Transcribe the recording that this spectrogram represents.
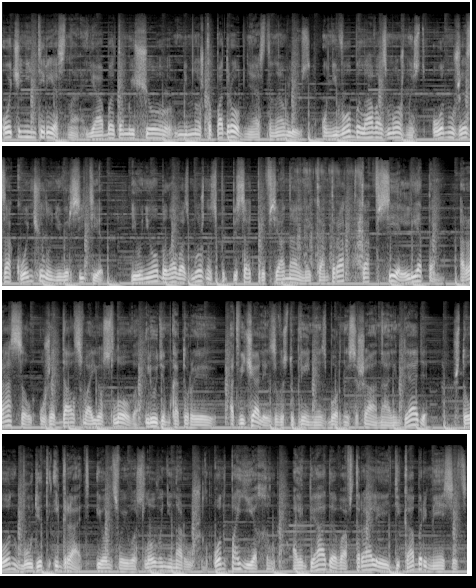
Очень интересно, я об этом еще немножко подробнее остановлюсь. У него была возможность, он уже закончил университет, и у него была возможность подписать профессиональный контракт, как все, летом Рассел уже дал свое слово людям, которые отвечали за выступление сборной США на Олимпиаде, что он будет играть, и он своего слова не нарушил. Он поехал. Олимпиада в Австралии, декабрь месяц.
